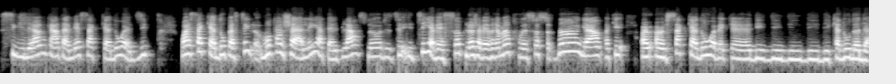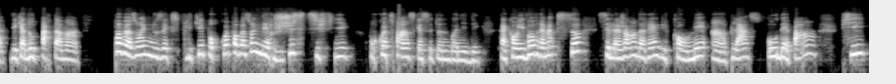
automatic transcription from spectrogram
si Guylaine, quand elle met sac cadeau, elle dit Ouais, sac cadeau, parce que moi, quand je suis allée à telle place, là, il y avait ça, puis là, j'avais vraiment trouvé ça. Non, regarde, OK, un, sac cadeau avec euh, des, des, cadeaux dedans, des cadeaux de partenaire. Pas besoin de nous expliquer pourquoi, pas besoin de les justifier pourquoi tu penses que c'est une bonne idée. Fait qu'on y va vraiment. Puis ça, c'est le genre de règles qu'on met en place au départ. Puis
